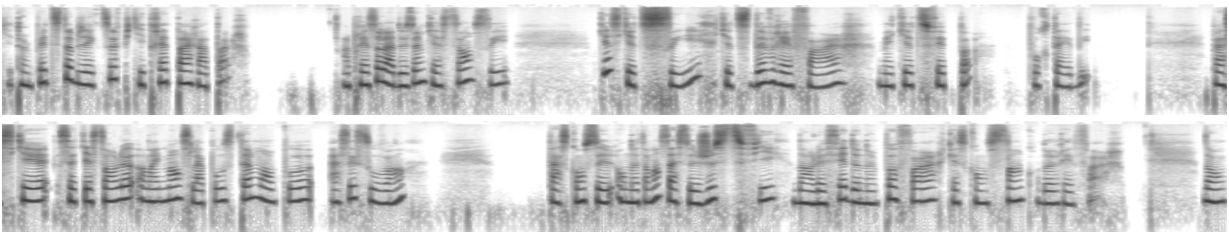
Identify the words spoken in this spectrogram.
qui est un petit objectif puis qui est très terre à terre. Après ça, la deuxième question, c'est qu'est-ce que tu sais que tu devrais faire, mais que tu fais pas pour t'aider? Parce que cette question-là, honnêtement, on se la pose tellement pas assez souvent parce qu'on on a tendance à se justifier dans le fait de ne pas faire qu'est-ce qu'on sent qu'on devrait faire. Donc,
